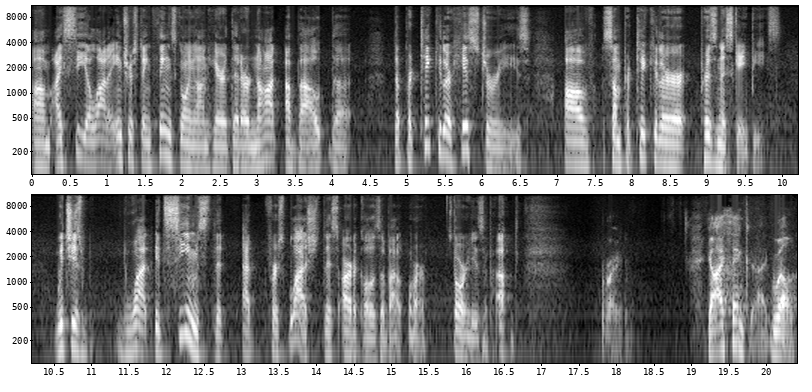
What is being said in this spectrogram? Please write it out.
Um, I see a lot of interesting things going on here that are not about the the particular histories of some particular prison escapees, which is what it seems that at first blush this article is about or story is about. Right. Yeah, I think. Well,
